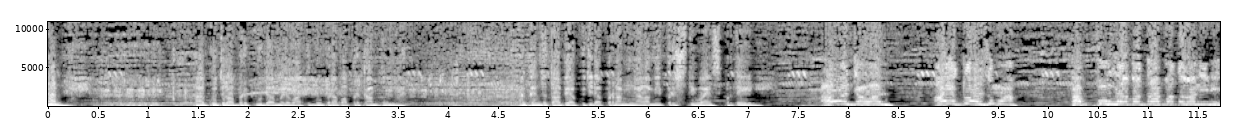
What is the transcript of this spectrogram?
Aneh. Aku telah berkuda melewati beberapa perkampungan. Akan tetapi aku tidak pernah mengalami peristiwa yang seperti ini. Kawan-kawan, ayo keluar semua. Kepung rapat-rapat orang ini.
